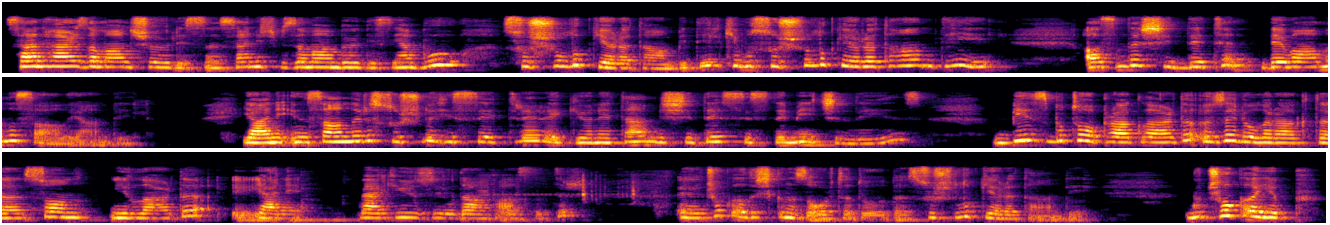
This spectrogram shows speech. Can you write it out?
Sen her zaman şöylesin. Sen hiçbir zaman böyle değilsin. Yani bu suçluluk yaratan bir dil ki bu suçluluk yaratan değil aslında şiddetin devamını sağlayan dil. Yani insanları suçlu hissettirerek yöneten bir şiddet sistemi içindeyiz. Biz bu topraklarda özel olarak da son yıllarda yani belki 100 yıldan fazladır e, çok alışkınız Orta Doğu'da suçluluk yaratan dil. Bu çok ayıp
